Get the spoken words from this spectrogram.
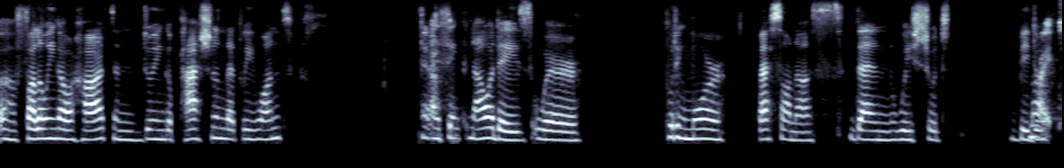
uh, following our heart and doing a passion that we want yeah. i think nowadays we're putting more stress on us than we should be doing right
